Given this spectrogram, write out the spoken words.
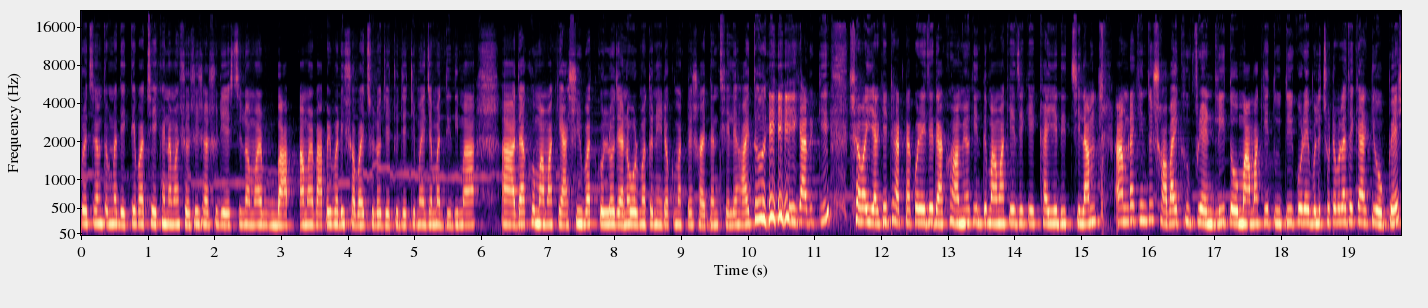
করেছিলাম। তোমরা দেখতে পাচ্ছ, এখানে আমার শ্বশুর শাশুড়ি এসেছিল, আমার বাপ, আমার বাপের বাড়ির সবাই ছিল, জেঠু জেঠিমাই, যে আমার দিদিমা দেখো মামাকে আশীর্বাদ করল যেন ওর মতন এরকম একটা শয়তান ছেলে হয়। তো আর কি, সবাই আর কি ঠাট্টা করে যে দেখো, আমিও কিন্তু মামাকে যে কেক খাইয়ে দিচ্ছিলাম। আমরা কিন্তু সবাই খুব ফ্রেন্ডলি তো মামাকে তুই তুই করে বলি ছোটোবেলা থেকে আর কি অভ্যেস।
